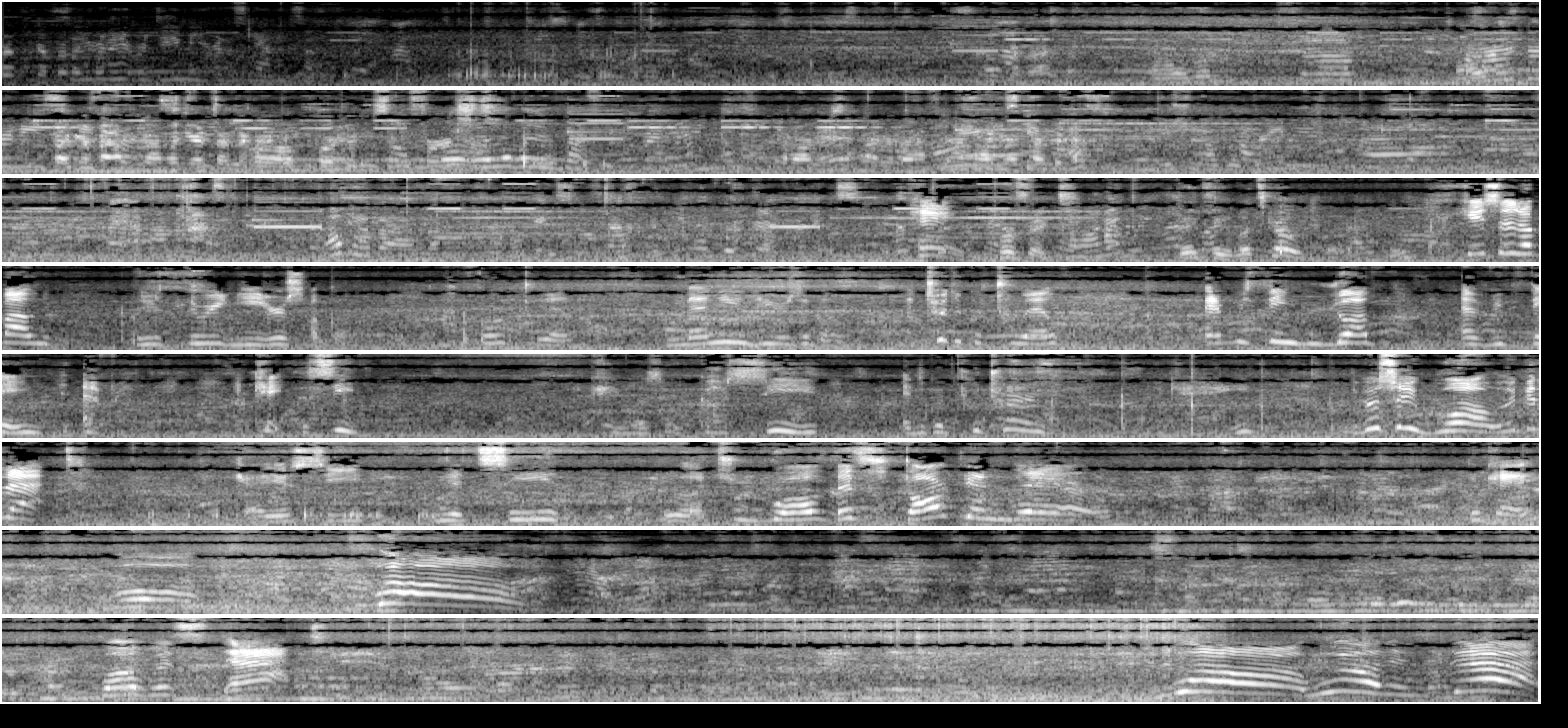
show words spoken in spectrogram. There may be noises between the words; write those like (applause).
go ahead and scan that So you're gonna hit redeem and you're gonna scan inside. Okay. All of them? So Parker needs to be your when you're inside the Uh. Parker needs to be first. Come on in, have your mask on Now while you're you're gonna scan inside the us. card. And they should all go green. I have on the mask. Okay. Okay, so now we had 35 minutes. Hey, Perfect. Come on in. Thank you. Let's go. he said about three years ago. 12. Many years ago. I took a 12. Everything you love. Everything. Everything. Okay, let's see. Okay, let's go see. And go to turn. Okay. Let's go say, whoa, look at that. Okay, let's see. Let's see. Let's whoa, it's dark in there. Okay. Whoa. Whoa! What was that? Whoa! What is that?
